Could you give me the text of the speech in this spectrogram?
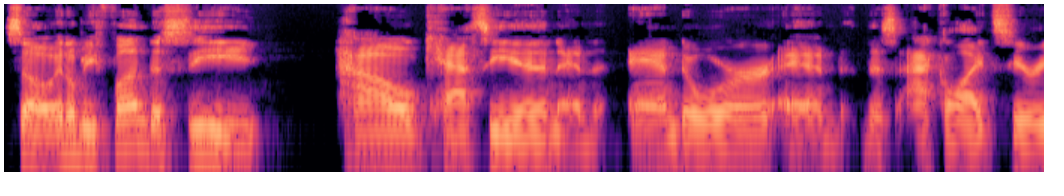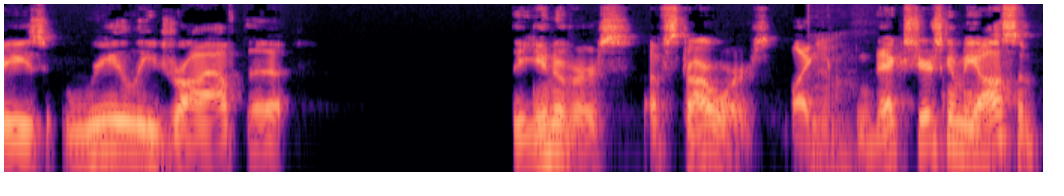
So it'll be fun to see how Cassian and Andor and this Acolyte series really draw out the the universe of Star Wars. Like Yeah. next year's going to be awesome.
